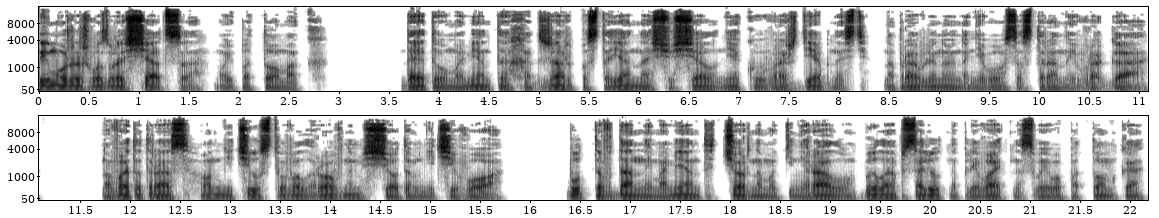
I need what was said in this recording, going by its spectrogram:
Ты можешь возвращаться, мой потомок». До этого момента Хаджар постоянно ощущал некую враждебность, направленную на него со стороны врага. Но в этот раз он не чувствовал ровным счетом ничего. Будто в данный момент черному генералу было абсолютно плевать на своего потомка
